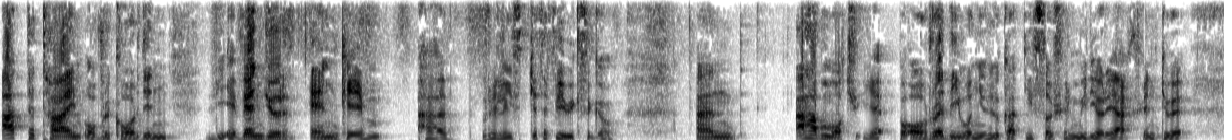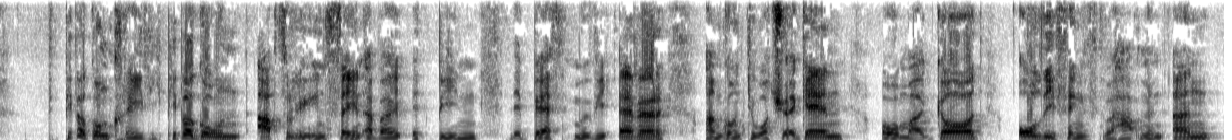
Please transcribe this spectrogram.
At the time of recording, the Avengers Endgame had released just a few weeks ago, and I haven't watched it yet, but already when you look at the social media reaction to it, people are going crazy. People are going absolutely insane about it being the best movie ever. I'm going to watch it again. Oh my god. All these things were happening and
